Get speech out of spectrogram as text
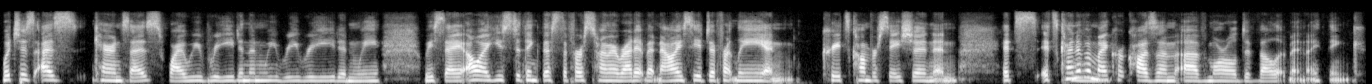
which is as karen says why we read and then we reread and we we say oh i used to think this the first time i read it but now i see it differently and creates conversation and it's it's kind mm. of a mm-hmm. microcosm of moral development i think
